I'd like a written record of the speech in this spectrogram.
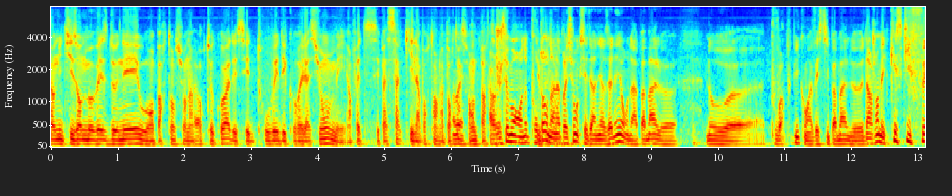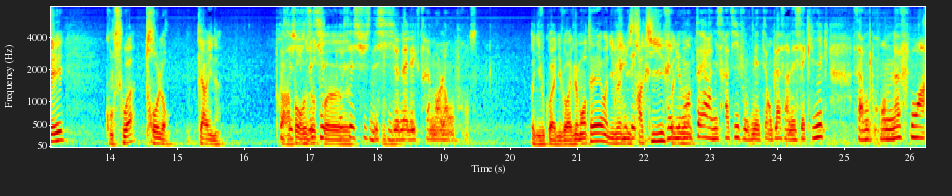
en utilisant de mauvaises données ou en partant sur n'importe quoi, d'essayer de trouver des corrélations. Mais en fait, c'est pas ça qui est l'important. L'important, Ouais. c'est vraiment de partir. Alors justement, on a- pourtant, on a l'impression que ces dernières années, on a pas mal, euh, nos euh, pouvoirs publics ont investi pas mal euh, d'argent. Mais qu'est-ce qui fait qu'on soit trop lent, Karine Par rapport aux Processus autres, euh, processus décisionnel extrêmement lent en France. au niveau quoi? Au niveau réglementaire, au niveau administratif au niveau- Réglementaire, administratif, vous mettez en place un essai clinique, ça vous prend 9 mois,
